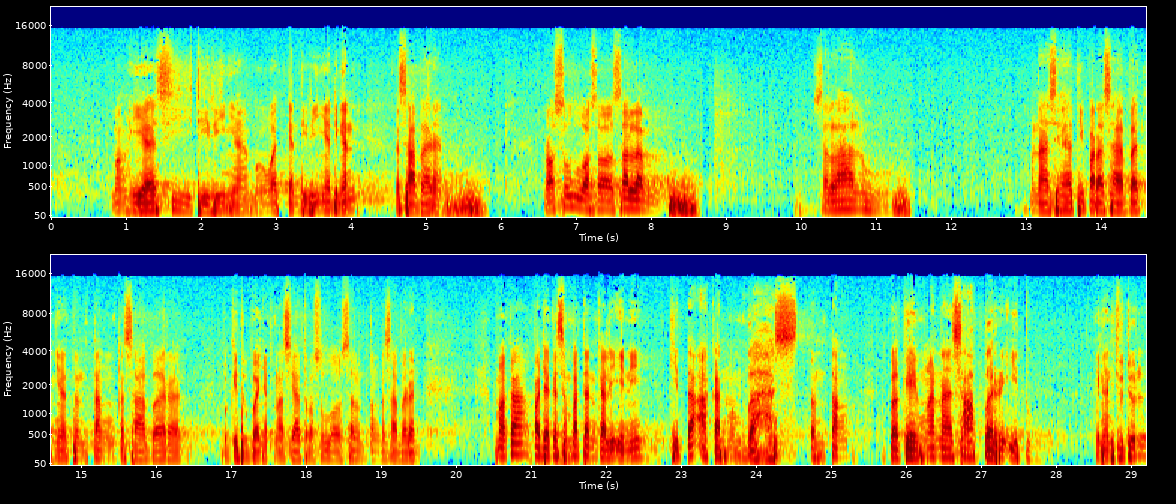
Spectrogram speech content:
menghiasi dirinya, menguatkan dirinya dengan kesabaran. Rasulullah SAW selalu menasihati para sahabatnya tentang kesabaran. Begitu banyak nasihat Rasulullah SAW tentang kesabaran. Maka pada kesempatan kali ini kita akan membahas tentang bagaimana sabar itu. Dengan judul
